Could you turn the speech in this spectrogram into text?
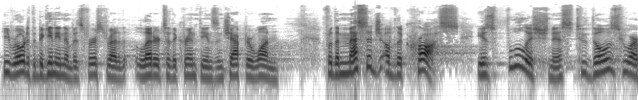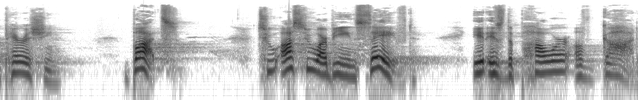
He wrote at the beginning of his first letter to the Corinthians in chapter 1 For the message of the cross is foolishness to those who are perishing. But to us who are being saved, it is the power of God.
